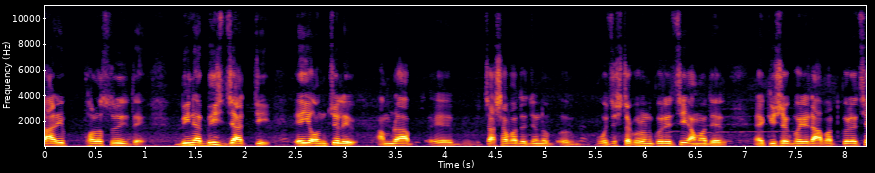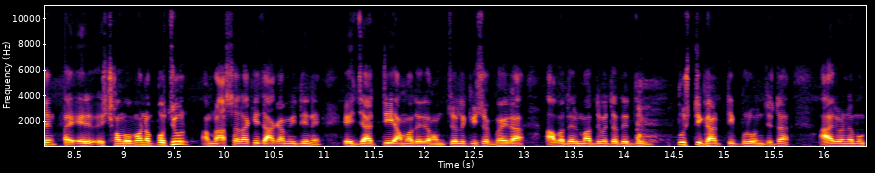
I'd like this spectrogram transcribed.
তারই ফলশ্রুতিতে বিনা বিষ জাতটি এই অঞ্চলে আমরা চাষাবাদের জন্য প্রচেষ্টা গ্রহণ করেছি। আমাদের কৃষক ভাইয়েরা আবাদ করেছেন। এর সম্ভাবনা প্রচুর। আমরা আশা রাখি যে আগামী দিনে এই জাতটি আমাদের অঞ্চলে কৃষক ভাইরা আবাদের মাধ্যমে তাদের যে পুষ্টি ঘাটতি পূরণ যেটা, আয়রন এবং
